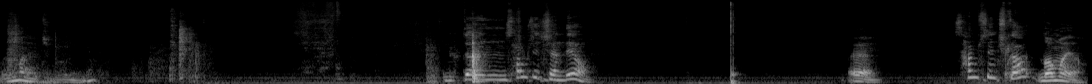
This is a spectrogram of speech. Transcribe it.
얼마나 될지 모르겠네. 일단 3cm인데요. 예. 네. 3cm가 넘어요.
